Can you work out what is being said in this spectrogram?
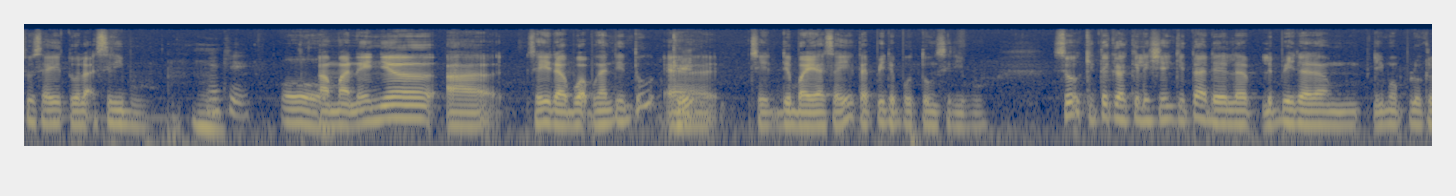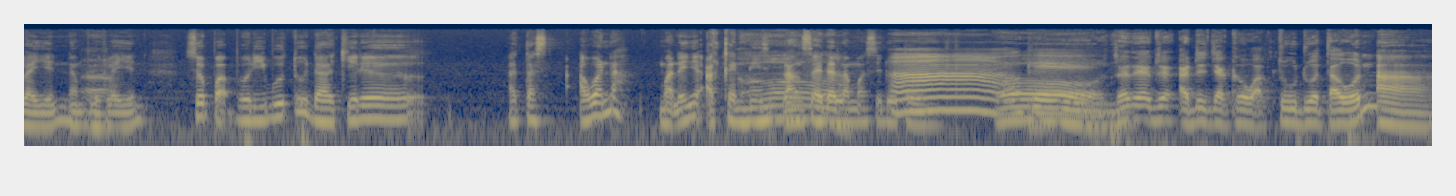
so saya tolak RM1,000. Okay. Oh. Ah, maknanya uh, saya dah buat pengantin tu, Okay. uh, saya, dia bayar saya tapi dia potong RM1,000. So kita calculation kita ada le- lebih dalam 50 klien, 60 Ah. klien. So RM40,000 tu dah kira atas awan lah. Maknanya akan dilangsai dalam masa 2 tahun. Ah, okay. Oh, jadi ada, ada jangka waktu 2 tahun Ah,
